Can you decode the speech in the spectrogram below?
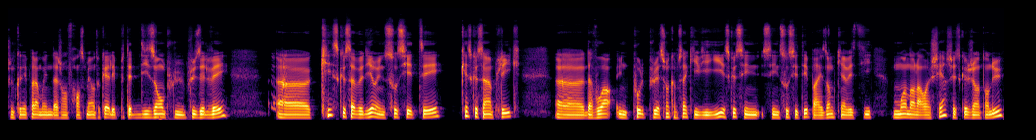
je ne connais pas la moyenne d'âge en France, mais en tout cas, elle est peut-être 10 ans plus, plus élevée. Euh, qu'est-ce que ça veut dire une société? Qu'est-ce que ça implique? Euh, d'avoir une population comme ça qui vieillit. Est-ce que c'est une, société, par exemple, qui investit moins dans la recherche? C'est ce que j'ai entendu.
